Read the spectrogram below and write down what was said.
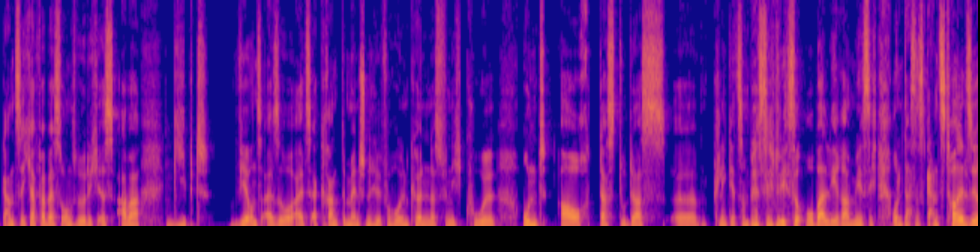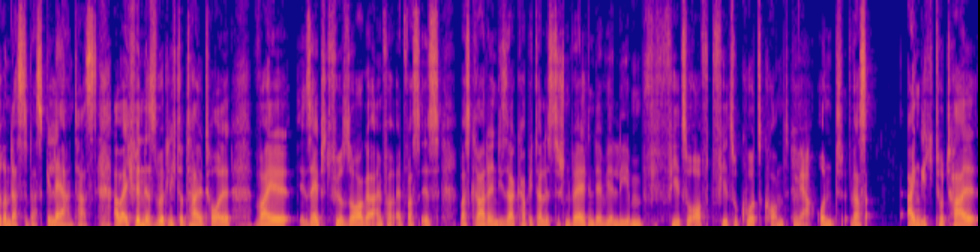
ganz sicher verbesserungswürdig ist, aber gibt wir uns also als erkrankte Menschen Hilfe holen können. Das finde ich cool. Und auch, dass du das, äh, klingt jetzt so ein bisschen wie so Oberlehrermäßig. Und das ist ganz toll, Sören, dass du das gelernt hast. Aber ich finde es wirklich total toll, weil Selbstfürsorge einfach etwas ist, was gerade in dieser kapitalistischen Welt, in der wir leben, viel zu oft, viel zu kurz kommt. Ja. Und was eigentlich total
